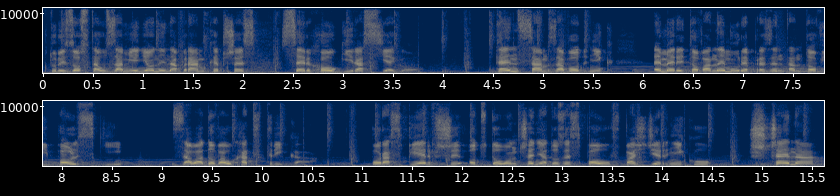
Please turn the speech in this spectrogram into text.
który został zamieniony na bramkę przez Sergio Girassiego. Ten sam zawodnik emerytowanemu reprezentantowi Polski załadował hat-tricka. Po raz pierwszy od dołączenia do zespołu w październiku Szczena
